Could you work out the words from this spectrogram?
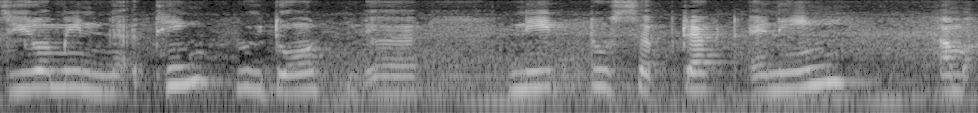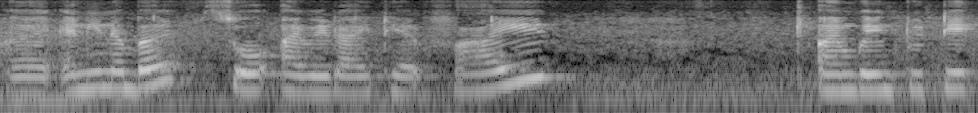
0 mean nothing. We don't uh, need to subtract any um, uh, any number. So I will write here 5 I'm going to take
